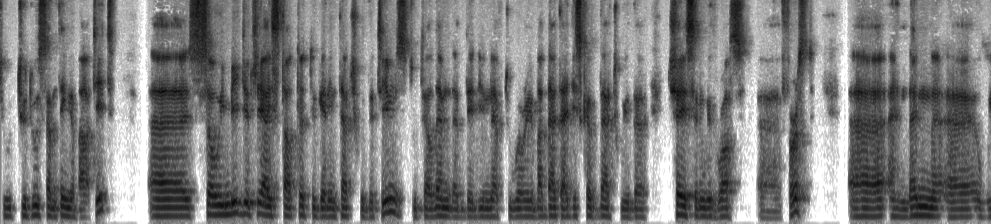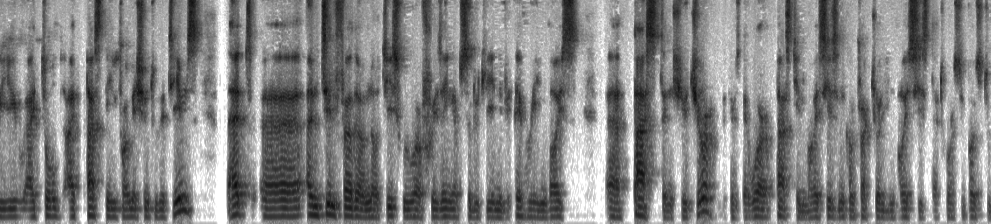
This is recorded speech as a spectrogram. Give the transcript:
to, to do something about it. so immediately I started to get in touch with the teams to tell them that they didn't have to worry about that. I discussed that with Chase and with Ross first. and then we, I told, I passed the information to the teams that uh, until further notice, we were freezing absolutely every invoice, uh, past and future, because there were past invoices and contractual invoices that were supposed to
